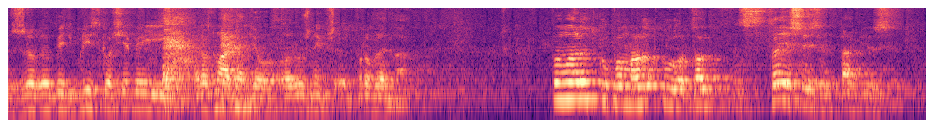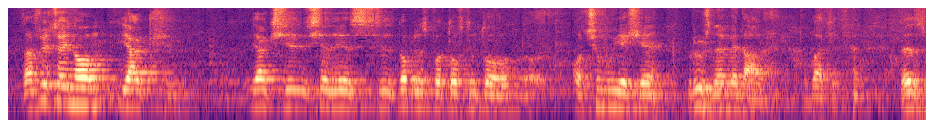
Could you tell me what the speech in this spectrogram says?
żeby być blisko siebie i rozmawiać o, o różnych problemach. Pomalutku, pomalutku, co, co jeszcze tak jest? Zazwyczaj no, jak, jak się, się jest dobrym sportowcem, to otrzymuje się różne medale. Zobaczcie, to jest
